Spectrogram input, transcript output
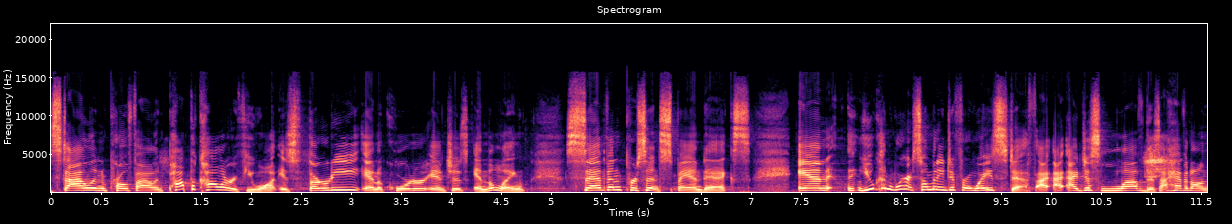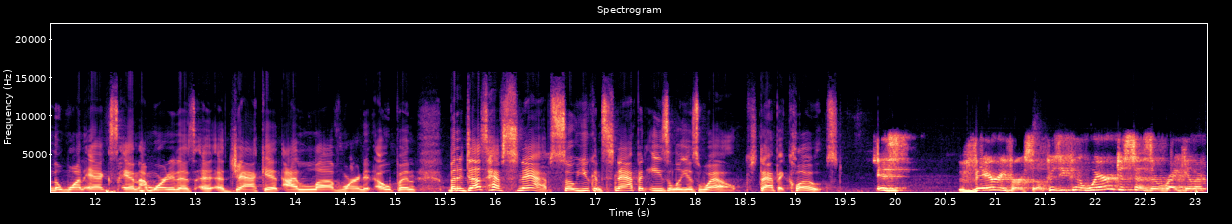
Styling and profiling. Pop the collar if you want. It's 30 and a quarter inches in the length, 7% spandex, and you can wear it so many different ways, Steph. I, I, I just love this. I have it on the 1X and I'm wearing it as a, a jacket. I love wearing it open, but it does have snaps, so you can snap it easily as well. Snap it closed. It's very versatile because you can wear it just as a regular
